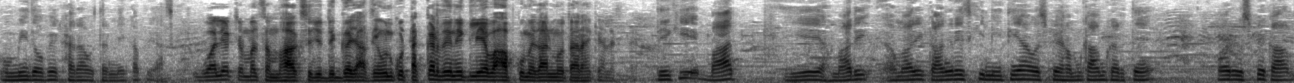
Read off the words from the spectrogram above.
उम्मीदों पे खरा उतरने का प्रयास करें। ग्वालियर चंबल संभाग से जो दिग्गज आते हैं उनको टक्कर देने के लिए अब आपको मैदान में उतारा है क्या लगता है? देखिए बात ये हमारी हमारी कांग्रेस की नीतियाँ उस पर हम काम करते हैं और उस पर काम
